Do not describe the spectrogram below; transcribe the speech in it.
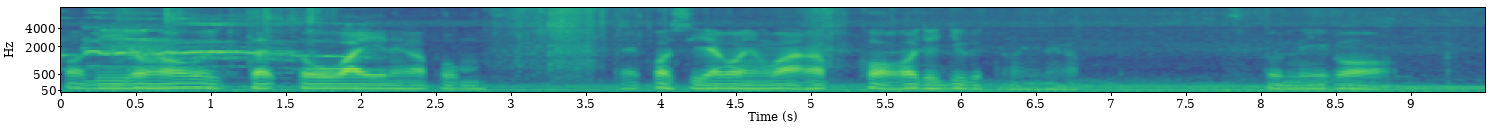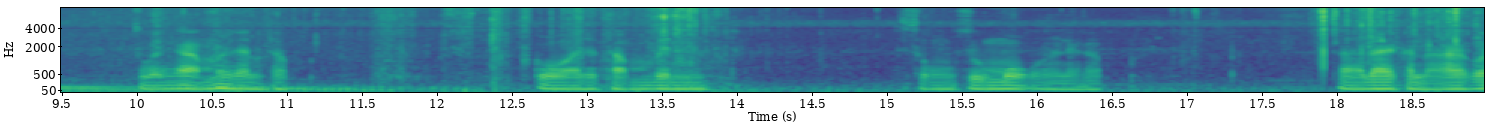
ข้อดีของเขาก็จะโตไวนะครับ ผม แต่ข้อเสียก็ยังว่าครับข้อเขาจะยืดหน่อยนะครับต้นนี้ก็สวยงามเหมือนกันครับ ก็อาจจะทำเป็นทรงซูโม่นั่นะครับ ถ้าได้ขนาดก็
